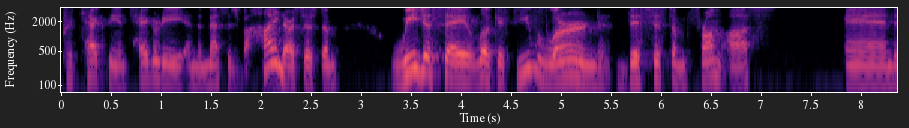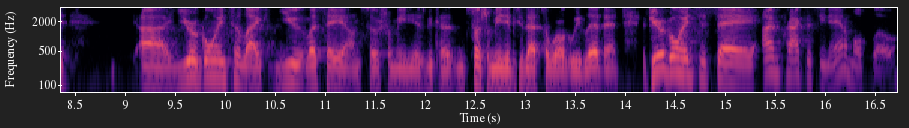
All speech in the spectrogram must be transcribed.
protect the integrity and the message behind our system we just say look if you've learned this system from us and uh, you're going to like you let's say on social media is because social media because that's the world we live in if you're going to say i'm practicing animal flow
